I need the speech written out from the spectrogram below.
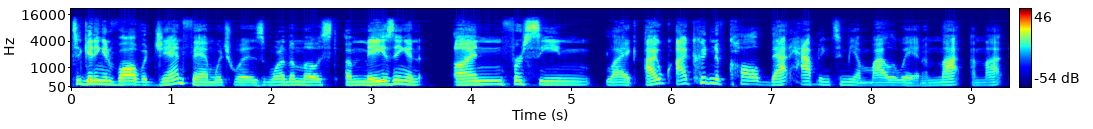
to getting involved with JanFam, which was one of the most amazing and unforeseen, like I, I couldn't have called that happening to me a mile away. And I'm not, I'm not,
